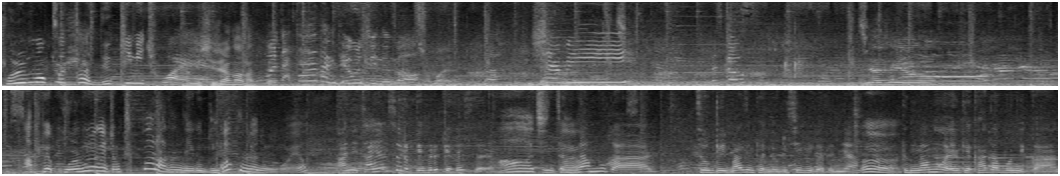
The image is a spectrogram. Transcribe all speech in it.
골목부터 느낌이 좋아요. 이게 시라가 같대. 몸을 따뜻하게 데울 수 있는 거 봐봐요. 쉐리 Let's go 안녕하세요. 앞에 골목이 좀 특별하던데 이거 누가 꾸며놓은 거예요? 아니 자연스럽게 그렇게 됐어요. 아 진짜요? 등나무가 저기 맞은편에 우리 집이거든요. 등나무가 이렇게 가다 보니까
